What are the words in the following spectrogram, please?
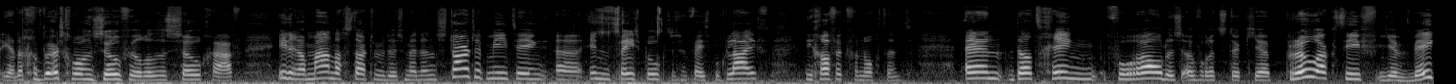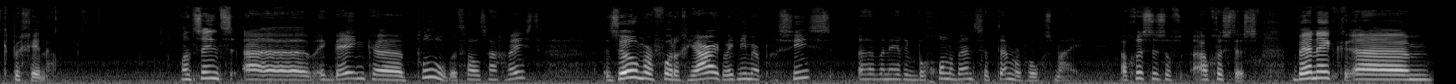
ja, er gebeurt gewoon zoveel. Dat is zo gaaf. Iedere maandag starten we dus met een start-up meeting in Facebook. Dus een Facebook Live. Die gaf ik vanochtend. En dat ging vooral dus over het stukje proactief je week beginnen. Want sinds, uh, ik denk, poeh, wat zal het zijn geweest? Zomer vorig jaar, ik weet niet meer precies wanneer ik begonnen ben. September volgens mij. Augustus of augustus. Ben ik um,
